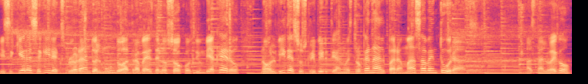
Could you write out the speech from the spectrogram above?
Y si quieres seguir explorando el mundo a través de los ojos de un viajero, no olvides suscribirte a nuestro canal para más aventuras. Hasta luego.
